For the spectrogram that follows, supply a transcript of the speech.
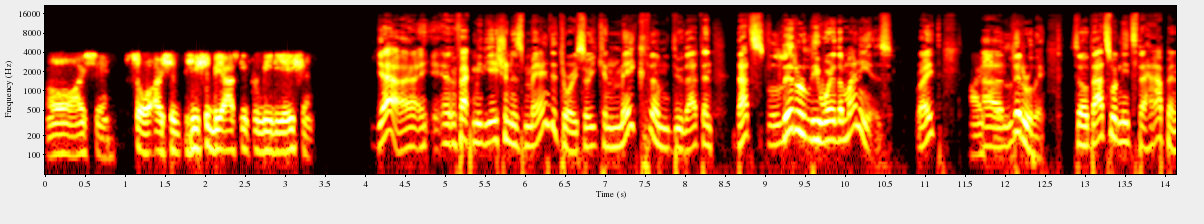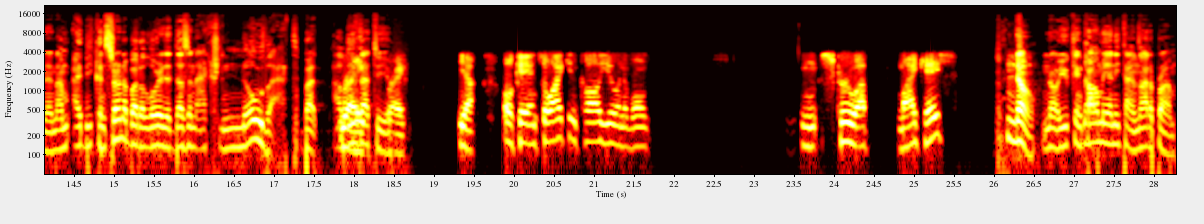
Oh, I see. So I should he should be asking for mediation. Yeah, in fact, mediation is mandatory, so you can make them do that. Then that's literally where the money is, right? I. Uh, literally. So that's what needs to happen, and I'm, I'd be concerned about a lawyer that doesn't actually know that. But I'll right, leave that to you. Right. Yeah. Okay, and so I can call you and it won't screw up my case. No, no, you can No. call me anytime, not a problem.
